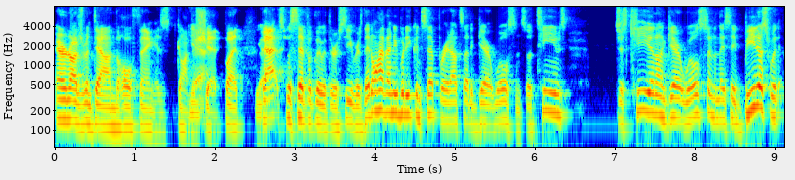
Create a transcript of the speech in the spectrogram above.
Aaron Rodgers went down, the whole thing has gone yeah. to shit. But yeah. that specifically with the receivers, they don't have anybody who can separate outside of Garrett Wilson. So teams just key in on Garrett Wilson and they say beat us with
